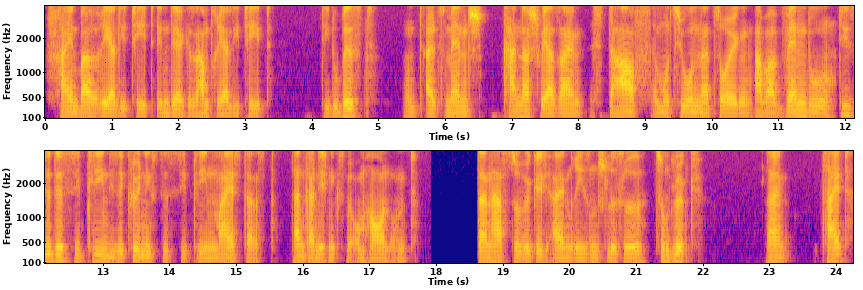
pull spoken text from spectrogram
scheinbare Realität in der Gesamtrealität, die du bist. Und als Mensch kann das schwer sein. Es darf Emotionen erzeugen. Aber wenn du diese Disziplin, diese Königsdisziplin meisterst, dann kann dich nichts mehr umhauen und dann hast du wirklich einen Riesenschlüssel zum Glück. Nein, Zeit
